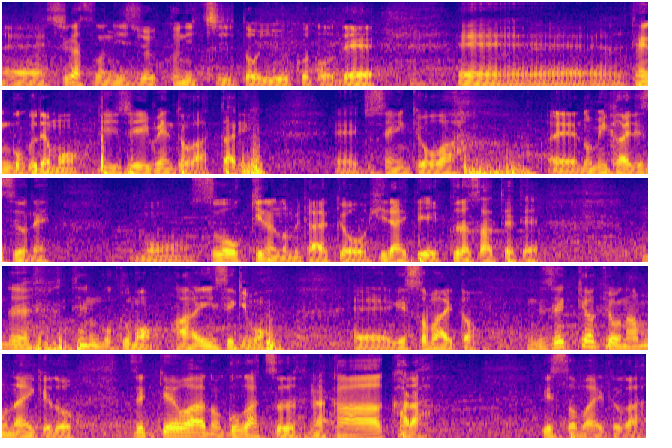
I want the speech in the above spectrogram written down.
え4月の29日ということでえー、天国でも DJ イベントがあったり、えー、受選挙は、えー、飲み会ですよね。もうすごい大きな飲み会を今日開いてくださってて。で天国もあ隕石も、えー、ゲストバイト。で絶景は今日何もないけど絶景はあの5月中からゲストバイトが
